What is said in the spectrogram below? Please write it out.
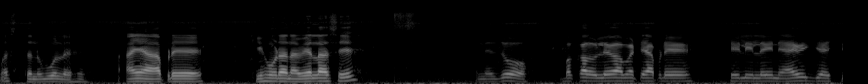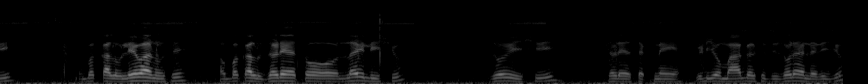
મસ્તનું બોલે છે. અહીંયા આપણે કિહોડાના વેલા છે. અને જો બકાલું લેવા માટે આપણે થેલી લઈને આવી ગયા છીએ. બકાલું લેવાનું છે. બકાલું જડે તો લઈ લઈશું. જોઈ છીએ. જડે છે કે નહીં. વિડીયોમાં આગળ સુધી જોડાયેલા રહીજો.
